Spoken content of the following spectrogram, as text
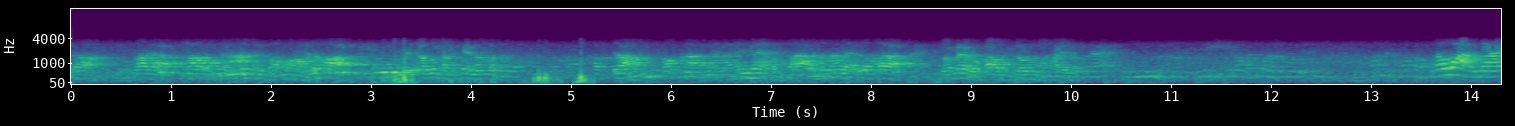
เจ้าเจ้าเจ้าจะนั่งเป็นสองหอแล้วค่ะไม่เจ้าต้องการแค่นั้นล่ะครับเจ้าต้องการอะไรให้แม่กับป้าเท่านั้นแหละเจ้าค่ะแล้วแม่กับป้าของเจ้าเป็นใครล่ะ ระหว่างนั้น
